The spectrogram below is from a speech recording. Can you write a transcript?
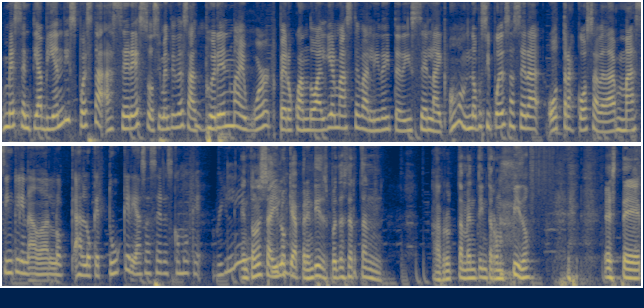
me sentía bien dispuesta a hacer eso, si me entiendes? A put in my work, pero cuando alguien más te valida y te dice, like, oh, no, pues sí puedes hacer a- otra cosa, ¿verdad? Más inclinado a lo, a lo que tú querías hacer, es como que, ¿really? Entonces ahí lo que aprendí después de ser tan abruptamente interrumpido, este,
